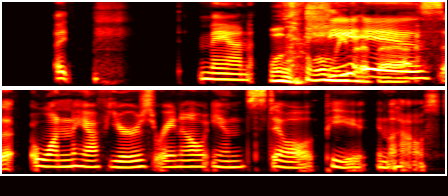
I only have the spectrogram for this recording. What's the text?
I, man, We'll, we'll she leave it at that. is one and a half years right now and still pee in the house.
